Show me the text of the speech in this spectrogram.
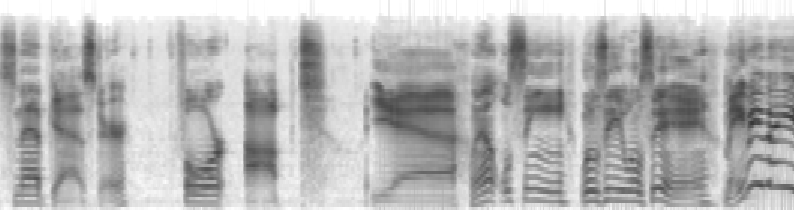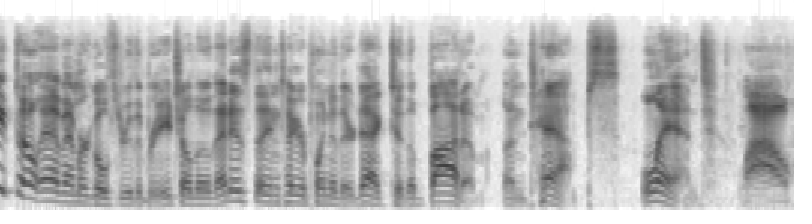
Snapcaster for opt. Yeah, well, we'll see. We'll see, we'll see. Maybe they don't have Emrakul through the breach, although that is the entire point of their deck to the bottom. Untaps. Land. Wow.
